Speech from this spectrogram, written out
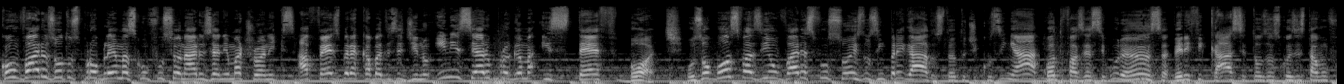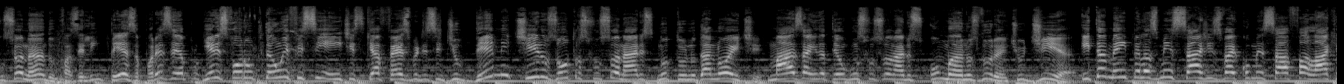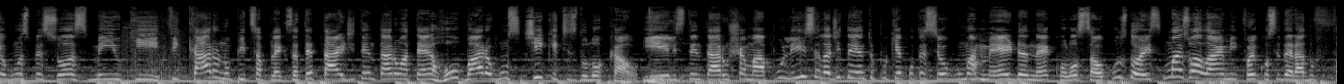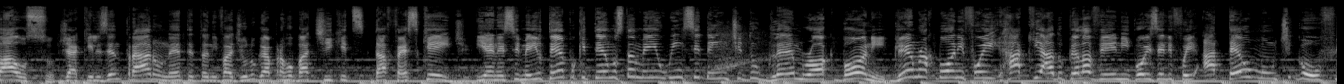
Com vários outros problemas com funcionários e animatronics, a Fazbear acaba decidindo iniciar o programa Staff Bot. Os robôs faziam várias funções dos empregados, tanto de cozinhar, quanto fazer a segurança, verificar se todas as coisas estavam funcionando, fazer limpeza, por exemplo. E eles foram tão eficientes que a Fazbear decidiu demitir os outros funcionários no turno da noite. Mas ainda tem alguns funcionários humanos durante o dia. E também pelas mensagens vai começar a falar que algumas pessoas meio que ficaram no Pizzaplex até tarde e tentaram até roubar alguns tickets do local. E eles tentaram chamar a polícia lá de dentro porque aconteceu alguma merda, né, colossal com os dois, mas o alarme foi considerado falso, já que eles entraram, né, tentando invadir o lugar para roubar tickets da Fastcade. E é nesse meio tempo que temos também o incidente do Glamrock Bonnie. Glamrock Bonnie foi hackeado pela Vene, pois ele foi até o Monte Golf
